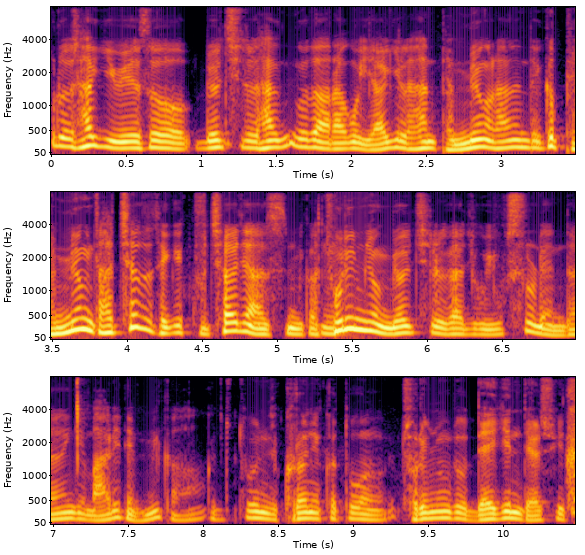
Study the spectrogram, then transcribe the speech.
를 사기 위해서 멸치를 한 거다라고 이야기를 한 변명을 하는데 그 변명 자체도 되게 구차하지 않습니까? 음. 조림용 멸치를 가지고 육수를 낸다는 게 말이 됩니까? 그또 이제 그러니까 또 조림용도 내긴 낼 수 있다.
